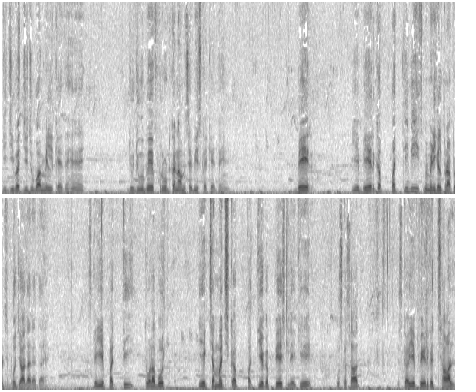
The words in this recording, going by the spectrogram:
जीजी बस जुजुबा मिल्क कहते हैं। जुजुबे फ्रूट का नाम से भी इसका कहते हैं। बेर, ये बेर का पत्ती भी इसमें मेडिकल प्रॉपर्टीज़ बहुत ज़्यादा रहता है। इसका ये पत्ती थोड़ा बहुत एक चम्मच का पत्तियों का पेस्ट लेके उसके साथ इसका ये पेड़ का छाल,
